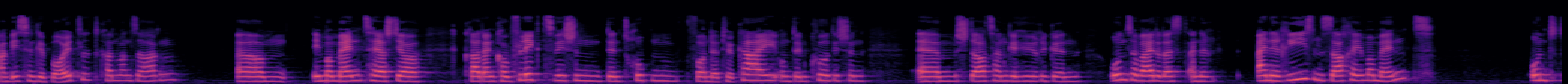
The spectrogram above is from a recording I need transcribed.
ein bisschen gebeutelt, kann man sagen. Ähm, Im Moment herrscht ja gerade ein Konflikt zwischen den Truppen von der Türkei und den kurdischen ähm, Staatsangehörigen und so weiter. Das ist eine, eine Riesensache im Moment. Und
